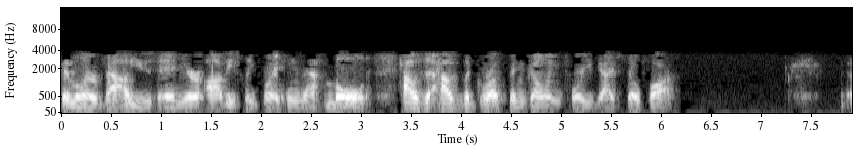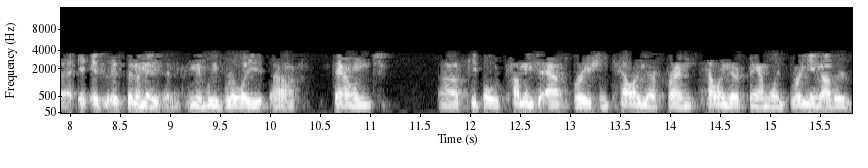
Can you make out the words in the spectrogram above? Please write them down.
similar values and you're obviously breaking that mold. How's, how's the growth been going for you guys so far? uh, it, it's been amazing. I mean, we've really uh, found uh, people coming to Aspiration, telling their friends, telling their family, bringing others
